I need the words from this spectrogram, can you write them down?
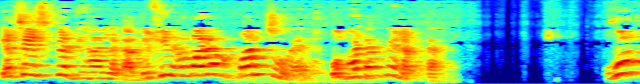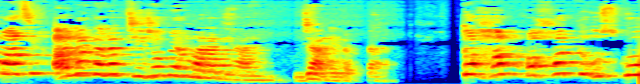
कि अच्छा इस पर ध्यान लगा दे, फिर हमारा मन जो है वो भटकने लगता है। वो मानसिक अलग अलग चीज़ों पे हमारा ध्यान जाने लगता है। तो हम बहुत उसको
